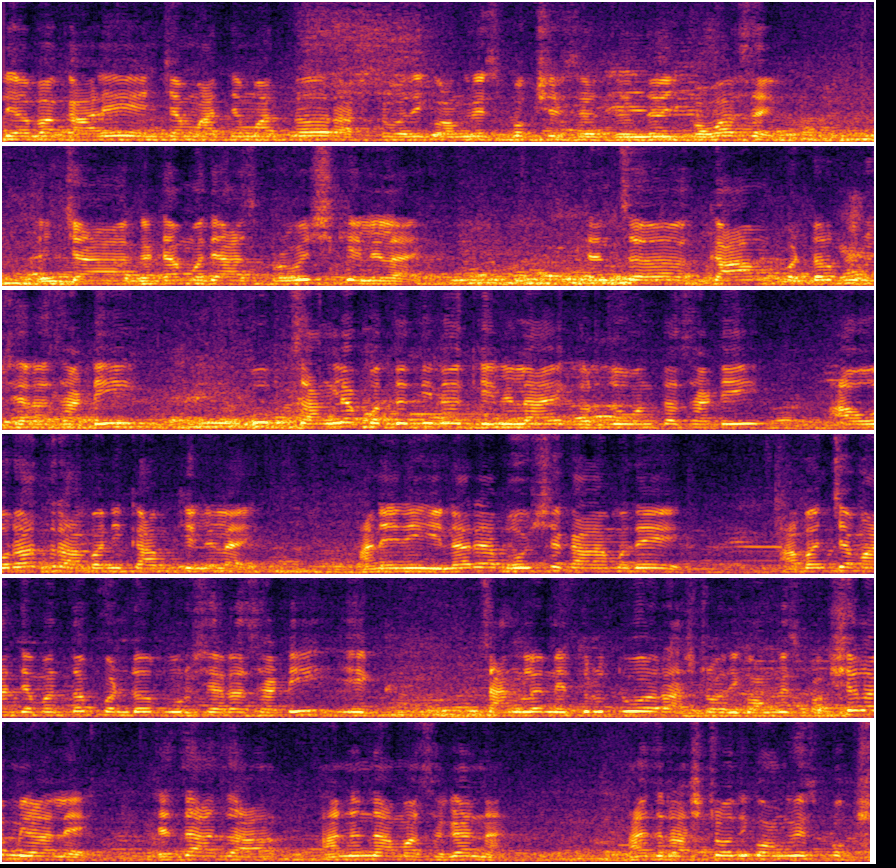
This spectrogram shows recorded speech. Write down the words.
विद्याबा काळे यांच्या माध्यमातून राष्ट्रवादी काँग्रेस पक्ष चंद्रजी पवार साहेब यांच्या गटामध्ये आज प्रवेश केलेला आहे. त्यांचं काम पंढरपूर शहरासाठी खूप चांगल्या पद्धतीनं केलेलं आहे. गरजूवंतासाठी आवरात आबांनी काम केलेलं आहे. आणि येणाऱ्या भविष्य काळामध्ये आबांच्या माध्यमातून पंढरपूर शहरासाठी एक चांगलं नेतृत्व राष्ट्रवादी काँग्रेस पक्षाला मिळालं आहे. त्याचा आज आनंद आम्हा सगळ्यांना आज राष्ट्रवादी काँग्रेस पक्ष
